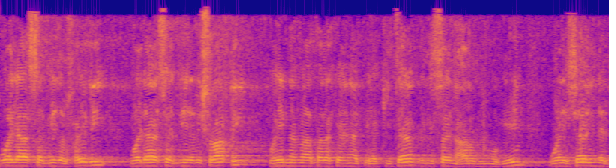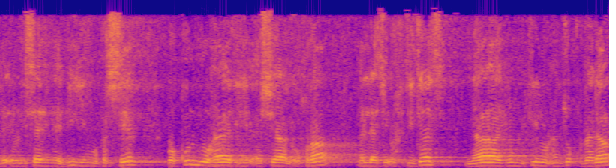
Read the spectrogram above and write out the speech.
ولا سبيل الفيض ولا سبيل الإشراق وإنما ترك لنا فيها كتاب بلسان عربي مبين ولسان نبي مفسر. وكل هذه الأشياء الأخرى التي احتجت لا يمكن أن تقبل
